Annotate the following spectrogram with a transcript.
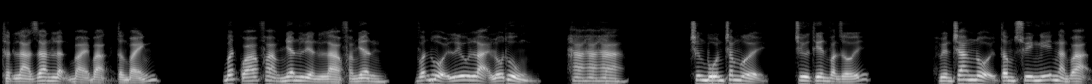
thật là gian lận bài bạc tầng bánh. Bất quá phàm nhân liền là phàm nhân, vẫn hội lưu lại lỗ thủng, ha ha ha. Chương 410, Chư Thiên Vạn Giới. Huyền Trang nội tâm suy nghĩ ngàn vạn,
